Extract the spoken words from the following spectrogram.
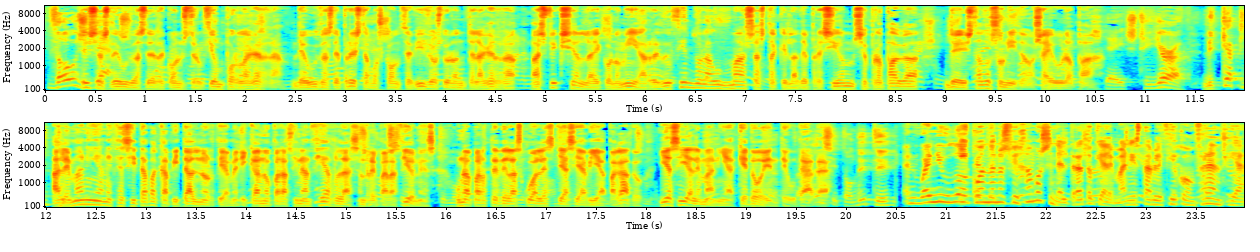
Esas deudas de reconstrucción por la guerra, deudas de préstamos concedidos durante la guerra, asfixian la economía, reduciéndola aún más hasta que la depresión se propaga de Estados Unidos a Europa. Alemania necesitaba capital norteamericano para financiar las reparaciones, una parte de las cuales ya se había pagado, y así Alemania quedó endeudada. Y cuando nos fijamos en el trato que Alemania estableció con Francia,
